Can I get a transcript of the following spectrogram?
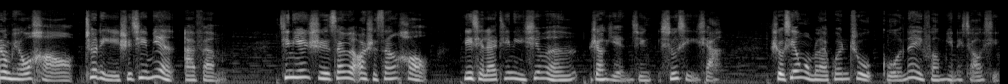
众朋友好，这里是界面 FM，今天是三月二十三号，一起来听听新闻，让眼睛休息一下。首先，我们来关注国内方面的消息。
